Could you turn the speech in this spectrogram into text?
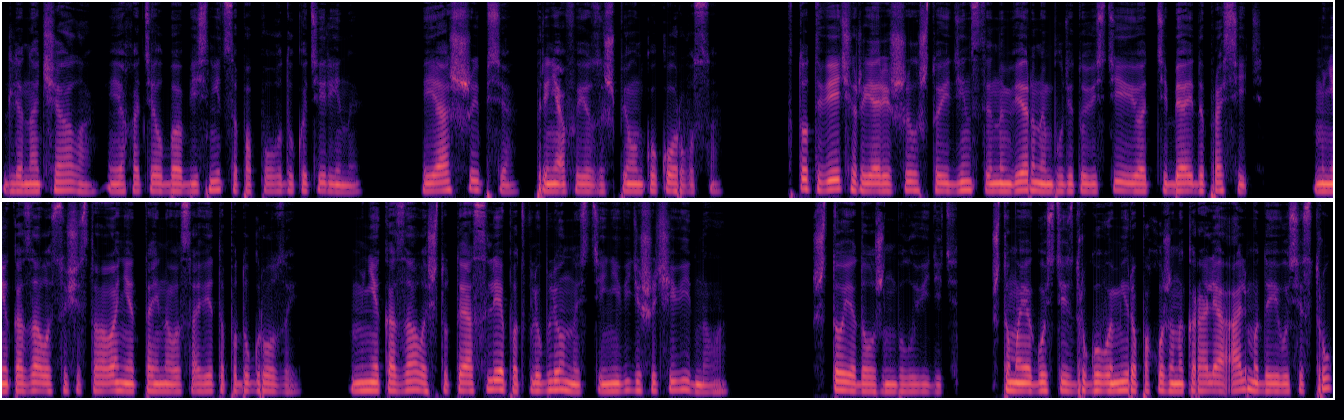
Для начала я хотел бы объясниться по поводу Катерины. Я ошибся, приняв ее за шпионку Корвуса. В тот вечер я решил, что единственным верным будет увести ее от тебя и допросить. Мне казалось существование тайного совета под угрозой. Мне казалось, что ты ослеп от влюбленности и не видишь очевидного. Что я должен был увидеть? Что моя гостья из другого мира похожа на короля Альмада и его сестру,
